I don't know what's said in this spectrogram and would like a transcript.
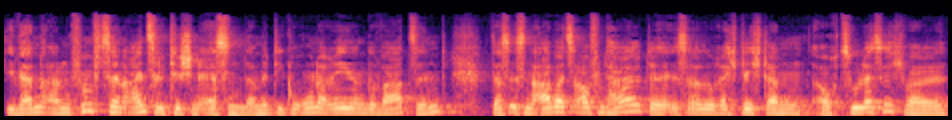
Die werden an 15 Einzeltischen essen, damit die Corona-Regeln gewahrt sind. Das ist ein Arbeitsaufenthalt, der ist also rechtlich dann auch zulässig, weil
